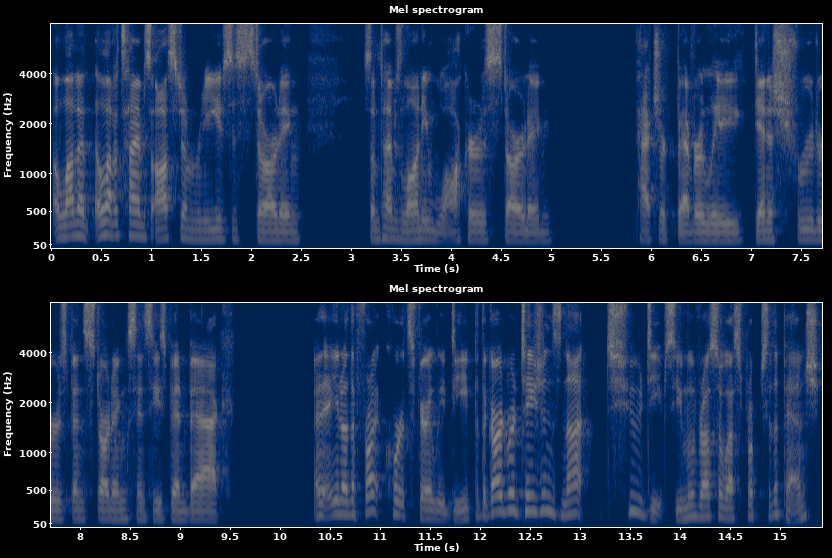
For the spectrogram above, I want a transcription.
a lot of a lot of times Austin Reaves is starting, sometimes Lonnie Walker is starting. Patrick Beverley, Dennis Schroeder has been starting since he's been back. And you know, the front court's fairly deep, but the guard rotation's not too deep. So you move Russell Westbrook to the bench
